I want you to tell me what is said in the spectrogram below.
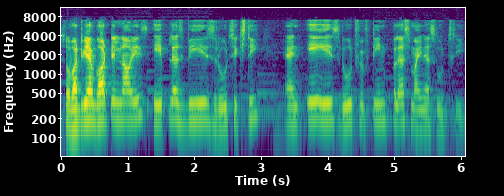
So what we have got till now is a plus b is root 60 and a is root 15 plus minus root 3.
